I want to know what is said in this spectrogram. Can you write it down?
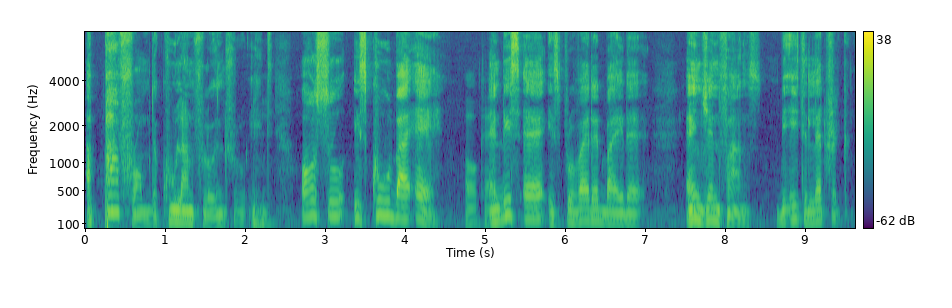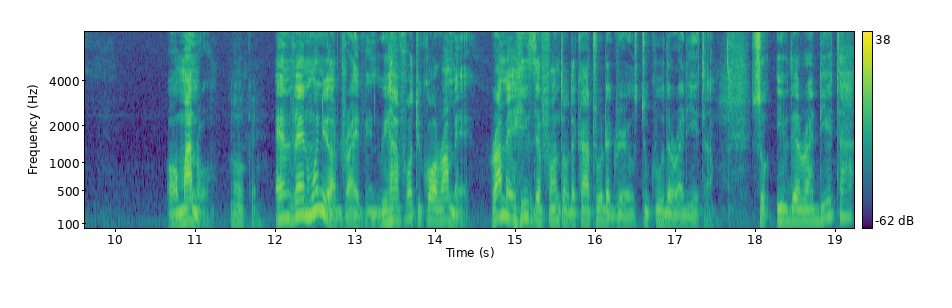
apart from the coolant flowing through it, also is cooled by air. Okay. And this air is provided by the engine fans, be it electric or manual. Okay. And then when you are driving, we have what you call ram air. Ram hits the front of the car through the grills to cool the radiator. So if the radiator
